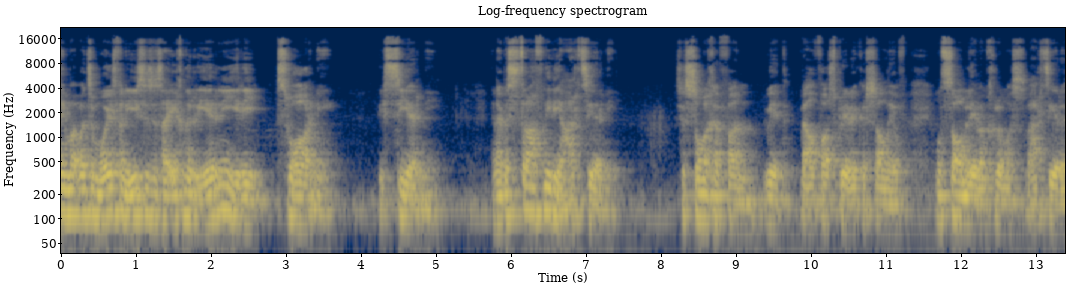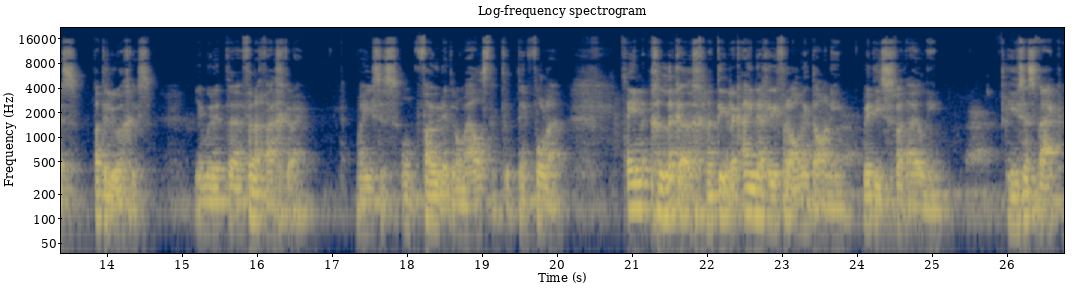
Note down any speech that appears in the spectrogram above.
en maar wat so mooi is van Jesus is hy ignoreer nie hierdie swaar nie, die seer nie. En hy bestraf nie die hartseer nie so sommige van weet welvaartspredikers sal nie of ons samelewing glo ons hartseer is patologies. Jy moet dit uh, vinnig wegkry. Maar Jesus ontvou dit en omhels dit ten volle. En gelukkig natuurlik eindig hierdie verhaal nie daar nie met Jesus wat huil nie. Jesus wek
